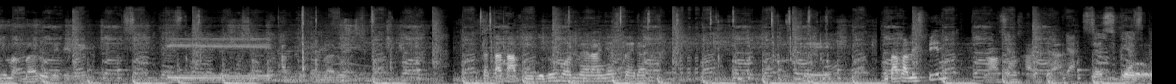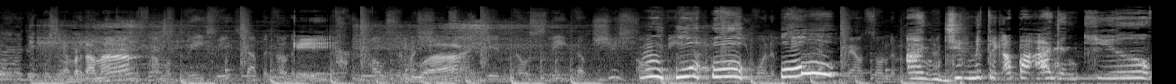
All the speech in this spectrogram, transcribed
ini mak baru btw. Di update terbaru. Kita tatapi dulu pohon merahnya. Oke. Empat kali spin, langsung saja. Let's go. Yang pertama, oke. Kedua, Uh, uh, uh, uh. Anjir ini trik apa aja cuk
